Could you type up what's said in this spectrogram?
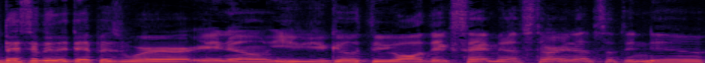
basically, the dip is where you know you, you go through all the excitement of starting up something new.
